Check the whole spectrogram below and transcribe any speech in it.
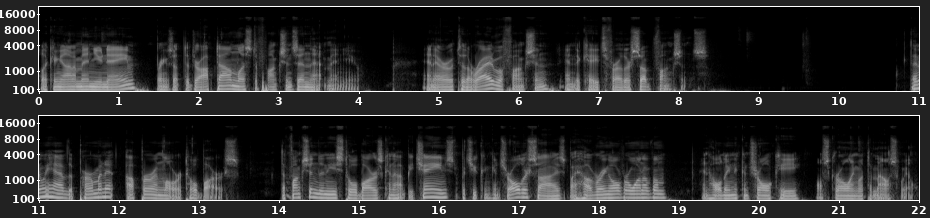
Clicking on a menu name brings up the drop-down list of functions in that menu. An arrow to the right of a function indicates further subfunctions. Then we have the permanent upper and lower toolbars. The functions in these toolbars cannot be changed, but you can control their size by hovering over one of them and holding the control key while scrolling with the mouse wheel.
